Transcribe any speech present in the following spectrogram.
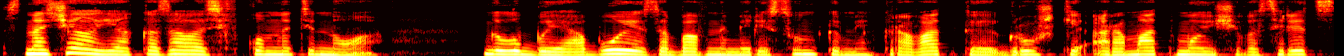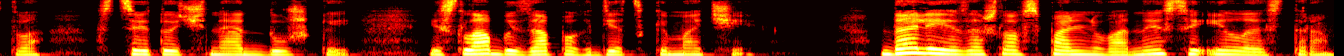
Сначала я оказалась в комнате Ноа. Голубые обои с забавными рисунками, кроватка, игрушки, аромат моющего средства с цветочной отдушкой и слабый запах детской мочи. Далее я зашла в спальню Ванессы и Лестера.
